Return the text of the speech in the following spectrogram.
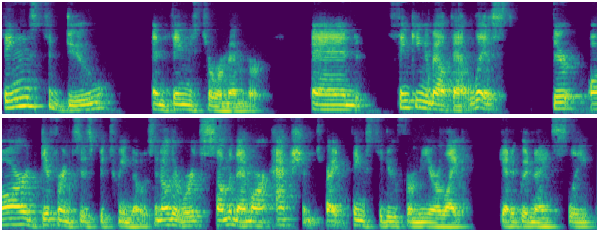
things to do and things to remember. And thinking about that list, there are differences between those. In other words, some of them are actions, right? Things to do for me are like get a good night's sleep,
